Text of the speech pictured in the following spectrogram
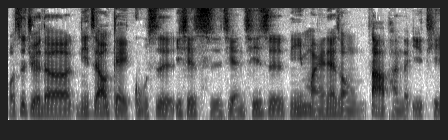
我是觉得你只要给股市一些时间，其实你买那种大盘的 ETF，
